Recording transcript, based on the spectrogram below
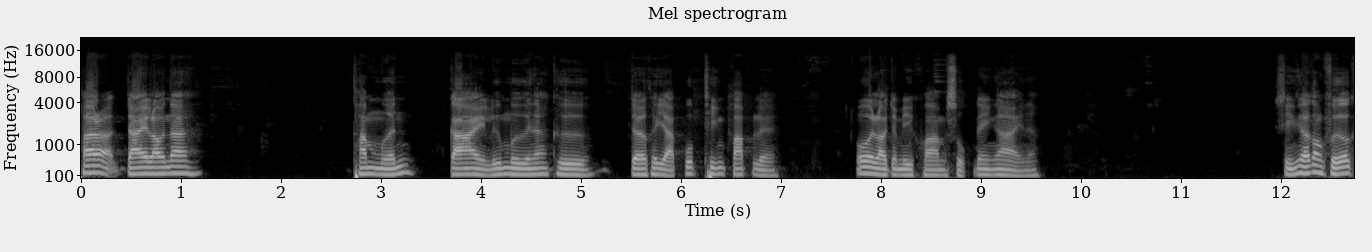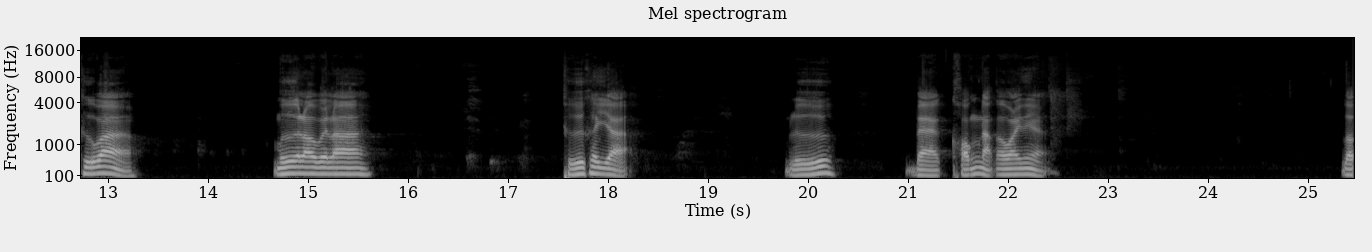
ถ้าใจเรานะทำเหมือนกายหรือมือนะ คือเจอขยะปุ๊บทิ้งปั๊บเลย โอ้ยเราจะมีความสุขได้ง่ายนะ สิ่งที่เราต้องฝึกก็คือว่า มือเราเวลา ถือขยะ หรือแบกของหนักเอาไว้เนี่ย เรา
